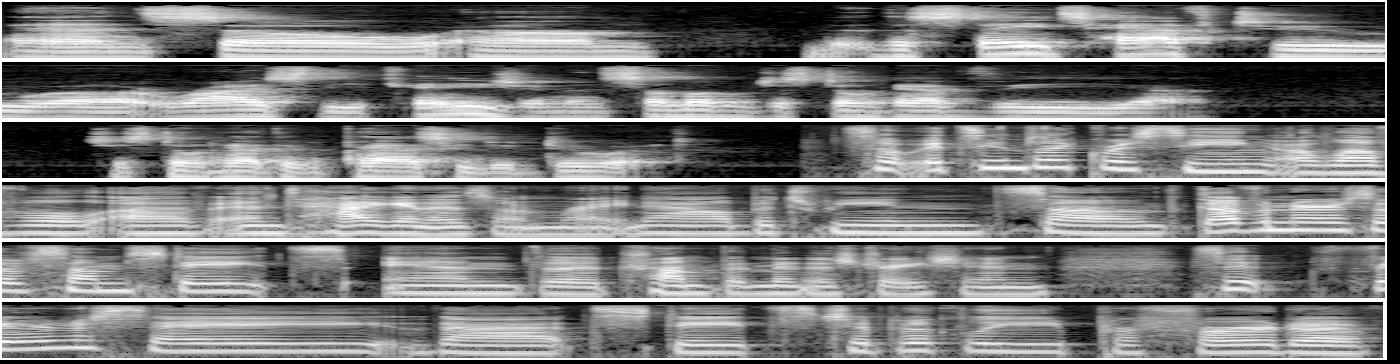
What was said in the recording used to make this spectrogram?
And so, um, the, the states have to uh, rise to the occasion, and some of them just don't have the uh, just don't have the capacity to do it. So it seems like we're seeing a level of antagonism right now between some governors of some states and the Trump administration. Is it fair to say that states typically prefer to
